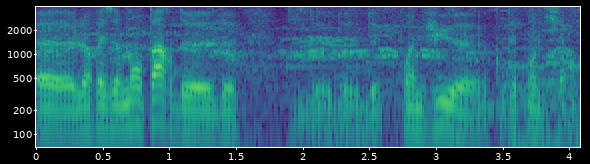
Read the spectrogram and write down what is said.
euh, leur raisonnement part de, points de vue euh, complètement différents.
